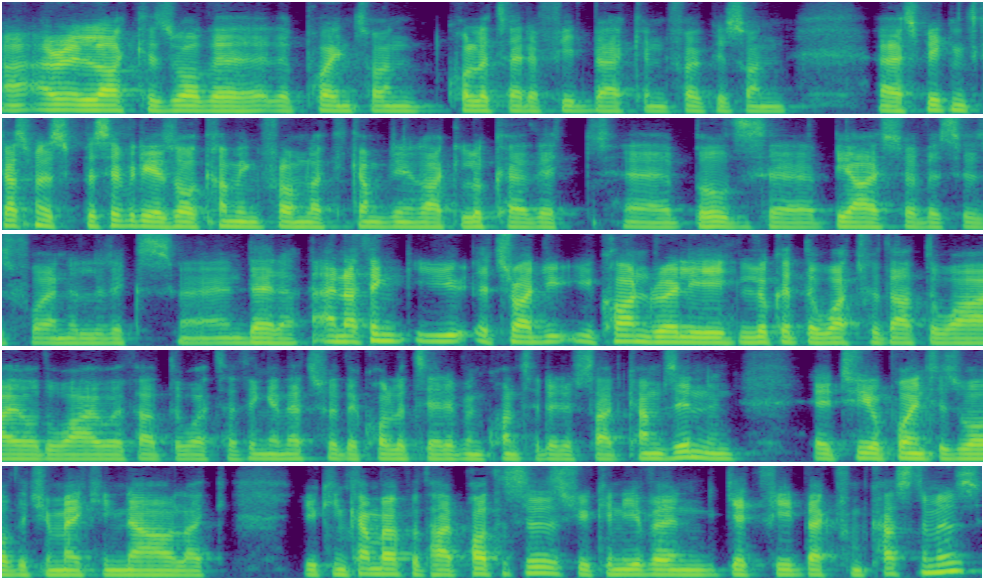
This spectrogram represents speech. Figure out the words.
I, really like as well the the point on qualitative feedback and focus on uh, speaking to customers specifically as well, coming from like a company like Looker that uh, builds uh, BI services for analytics and data. And I think you, it's right. You, you can't really look at the what without the why or the why without the what. I think, and that's where the qualitative and quantitative side comes in. And uh, to your point as well that you're making now, like you can come up with hypotheses, you can even get feedback from customers,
